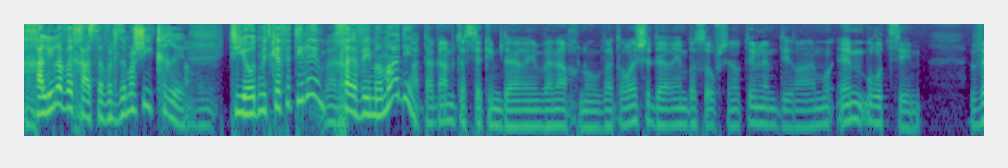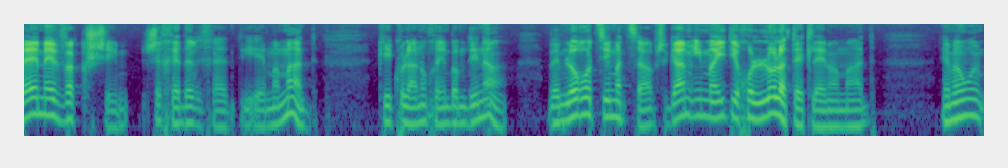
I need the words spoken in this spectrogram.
חלילה וחס, אבל זה מה שיקרה, אבל תהיה עוד מתקפת טילים, ואנחנו- חייבים ממ"דים. אתה גם מתעסק עם דיירים, ואנחנו, ואתה רואה שדיירים בסוף, שנותנים להם דירה, הם, הם רוצים, והם מבקשים שחדר אחד יהיה ממ"ד, כי כולנו חיים במדינה. והם לא רוצים מצב שגם אם הייתי יכול לא לתת להם ממ"ד, הם, אומרים,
